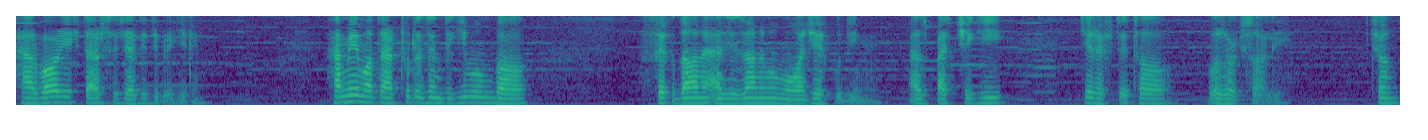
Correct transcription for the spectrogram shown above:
هر بار یک درس جدیدی بگیریم. همه ما در طول زندگیمون با فقدان عزیزانمون مواجه بودیم. از بچگی گرفته تا بزرگسالی. چون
